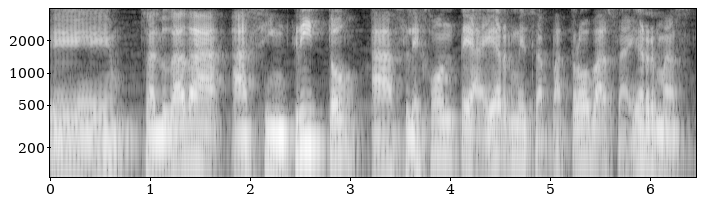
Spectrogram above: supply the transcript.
Eh, saludad a, Sincrito, a Flejonte, a Hermes, a Patrobas, a Hermas,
